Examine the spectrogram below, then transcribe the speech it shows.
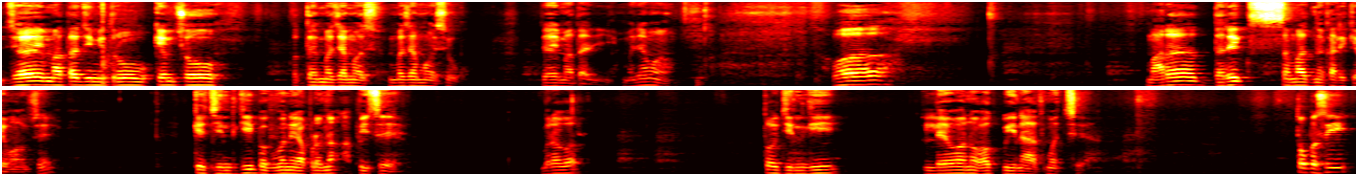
જય માતાજી મિત્રો, કેમ છો? બધા મજામાં મજામાં હશો? જય માતાજી, મજામાં? હવે મારા દરેક સમાજને ખાલી કહેવાનું છે કે જિંદગી ભગવાને આપણને આપી છે. બરાબર? તો જિંદગી લેવાનો હક બીના હાથમાં જ છે. તો પછી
